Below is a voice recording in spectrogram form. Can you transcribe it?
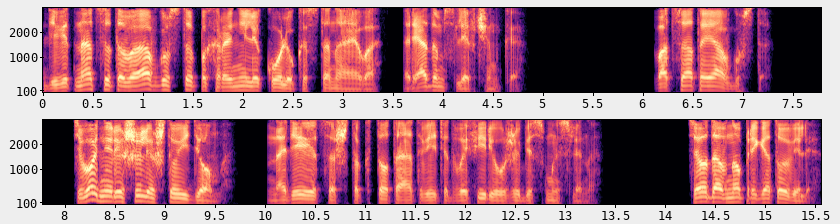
19 августа похоронили Колю Костанаева, рядом с Левченко. 20 августа. Сегодня решили, что идем. Надеяться, что кто-то ответит в эфире, уже бессмысленно. Все давно приготовили.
